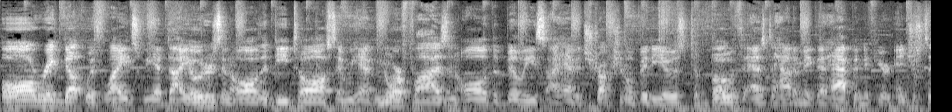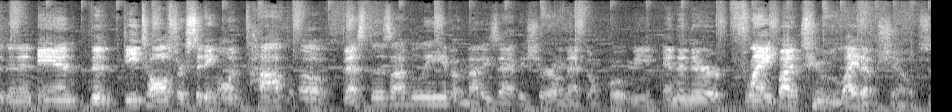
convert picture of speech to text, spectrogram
All rigged up with lights. We have dioders in all the Detolfs and we have Norflies in all of the Billies. I have instructional videos to both as to how to make that happen if you're interested in it. And the Detolfs are sitting on top of Bestas, I believe. I'm not exactly sure on that, don't quote me. And then they're flanked by two light up shelves.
